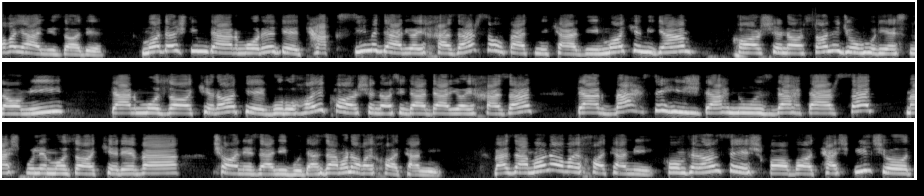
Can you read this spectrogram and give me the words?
آقای علیزاده. ما داشتیم در مورد تقسیم دریای خزر صحبت می کردیم ما که میگم کارشناسان جمهوری اسلامی در مذاکرات گروه های کارشناسی در دریای خزر در بحث 18 19 درصد مشغول مذاکره و چانه زنی بودن. زمان آقای خاتمی. و زمان آقای خاتمی کنفرانس اشقابات تشکیل شد.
